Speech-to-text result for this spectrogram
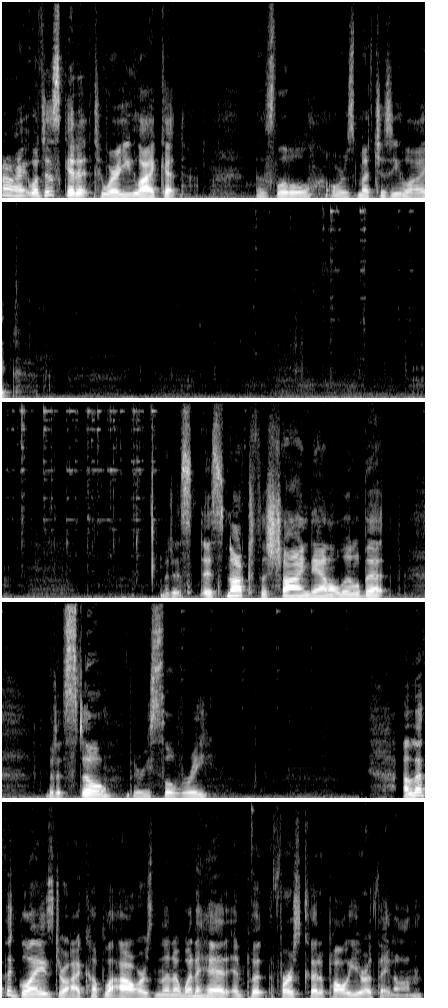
All right, well just get it to where you like it. As little or as much as you like. But it's, it's knocked the shine down a little bit, but it's still very silvery. I let the glaze dry a couple of hours and then I went ahead and put the first coat of polyurethane on.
